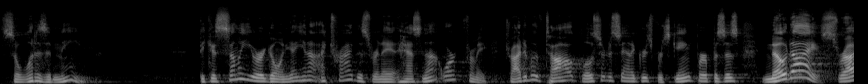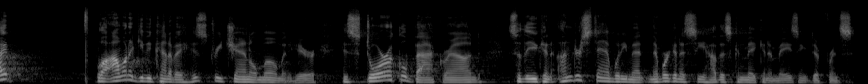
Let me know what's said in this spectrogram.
So, what does it mean? Because some of you are going, yeah, you know, I tried this, Rene. It has not worked for me. Tried to move Tahoe closer to Santa Cruz for skiing purposes. No dice, right? Well, I want to give you kind of a History Channel moment here, historical background, so that you can understand what he meant. And then we're going to see how this can make an amazing difference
